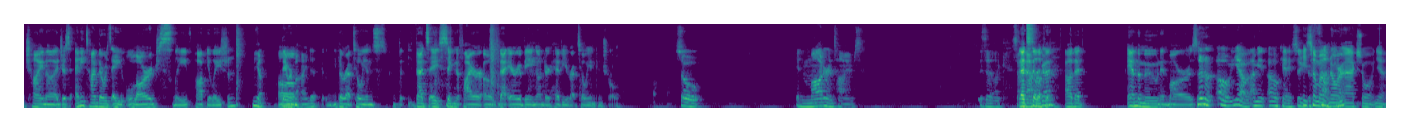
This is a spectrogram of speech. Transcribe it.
china just anytime there was a large slave population Yep. They were um, behind it. the reptilians th- that's a signifier of that area being under heavy reptilian control So, in modern times, is that like South that's still a thing uh that and the moon and mars No, and- no. Oh, yeah. I mean, oh, okay. So He's you're- talking about no our you're- actual, yeah.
